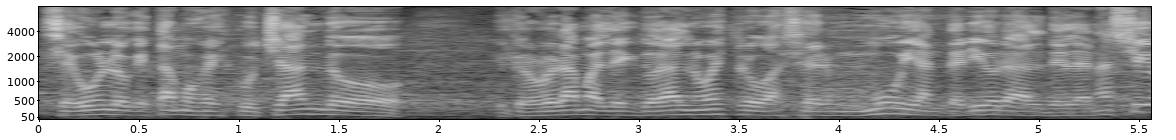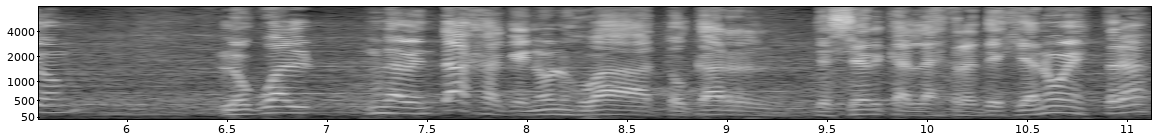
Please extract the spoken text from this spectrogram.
según lo que estamos escuchando, el programa electoral nuestro va a ser muy anterior al de la Nación, lo cual una ventaja que no nos va a tocar de cerca en la estrategia nuestra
